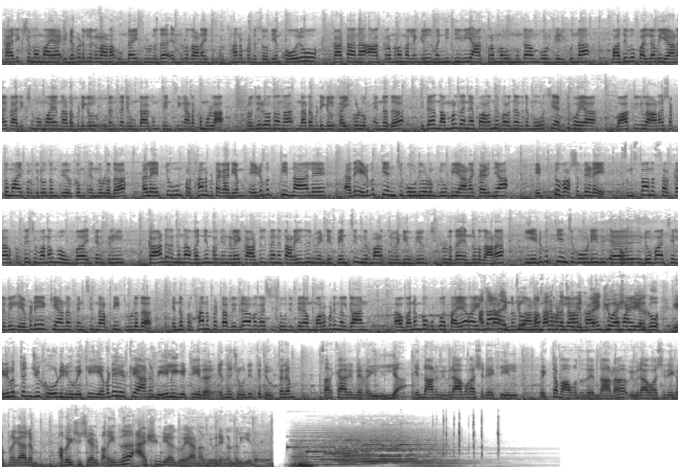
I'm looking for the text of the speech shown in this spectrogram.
കാര്യക്ഷമമായ ഇടപെടലുകളാണ് ഉണ്ടായിട്ടുള്ളത് എന്നുള്ളതാണ് ഏറ്റവും പ്രധാനപ്പെട്ട ചോദ്യം. ഓരോ കാട്ടാന ആക്രമണം അല്ലെങ്കിൽ വന്യജീവി ആക്രമണവും ഉണ്ടാകുമ്പോൾ കേൾക്കുന്ന പതിവ് പല്ലവിയാണ്. കാര്യക്ഷമമായ നടപടികൾ ഉടൻ തന്നെ ഉണ്ടാകും. ഫെൻസിംഗ് അടക്കമുള്ള പ്രതിരോധ നടപടികൾ കൈക്കൊള്ളും എന്നത് ഇത് നമ്മൾ തന്നെ പറഞ്ഞു പറഞ്ഞ് അതിന്റെ മൂർച്ചയറ്റുപോയ വാക്കുകളാണ് ശക്തമായ പ്രതിരോധം തീർക്കും എന്നുള്ളത്. അതിൽ ഏറ്റവും പ്രധാനപ്പെട്ട കാര്യം എഴുപത്തിനാല് അത് എഴുപത്തിയഞ്ച് കോടിയോളം രൂപയാണ് കഴിഞ്ഞ എട്ട് വർഷത്തിനിടെ സംസ്ഥാന സർക്കാർ പ്രത്യേകിച്ച് വനം വകുപ്പ് ഇത്തരത്തിൽ കാടിറങ്ങുന്ന വന്യമൃഗങ്ങളെ കാട്ടിൽ തന്നെ തടയുന്നതിന് വേണ്ടി ഫെൻസിംഗ് നിർമ്മാണത്തിന് വേണ്ടി ഉപയോഗിച്ചിട്ടുള്ളത് എന്നുള്ളതാണ് ഈ എഴുപത്തിയഞ്ച് കോടി രൂപ ചെലവിൽ എവിടെയൊക്കെയാണ് ഫെൻസിംഗ് നടത്തിയിട്ടുള്ളത് എന്ന പ്രധാനപ്പെട്ട വിവരാവകാശ ചോദ്യത്തിന് മറുപടി നൽകാൻ വനം വകുപ്പ് തയ്യാറായിട്ടില്ല എന്നുള്ളതാണ് കോടി രൂപയ്ക്ക് എവിടെയൊക്കെയാണ് വേലി കെട്ടിയത് എന്ന ചോദ്യത്തിന്റെ ഉത്തരം സർക്കാരിന്റെ കയ്യിലില്ല എന്നാണ് വിവരാവകാശ രേഖയിൽ വ്യക്തമാവുന്നത് എന്നാണ് വിവരാവകാശ രേഖ പ്രകാരം അപേക്ഷിച്ചയാൾ പറയുന്നത്. ആഷൻ ഡിയാഗോയാണ് വിവരങ്ങൾ നൽകിയത്.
